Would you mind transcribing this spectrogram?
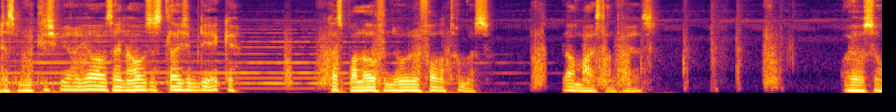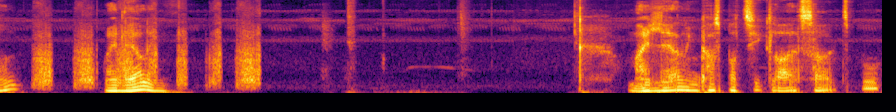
das möglich wäre, ja, sein Haus ist gleich um die Ecke. Kaspar laufen hole Vater Thomas. Ja, Meister Andreas. Euer Sohn? Mein Lehrling. Mein Lehrling Kaspar Ziegler als Salzburg.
